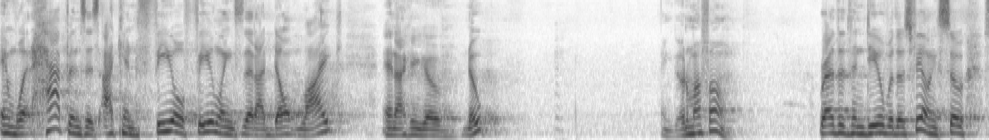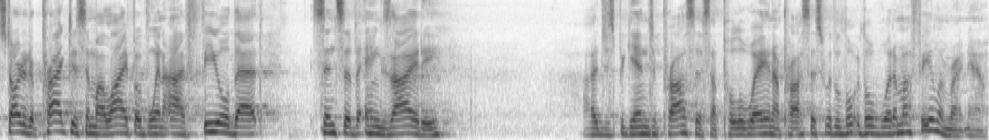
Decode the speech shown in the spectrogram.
And what happens is I can feel feelings that I don't like, and I can go, nope, and go to my phone rather than deal with those feelings. So, started a practice in my life of when I feel that sense of anxiety, I just begin to process. I pull away and I process with the Lord, Lord, what am I feeling right now?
